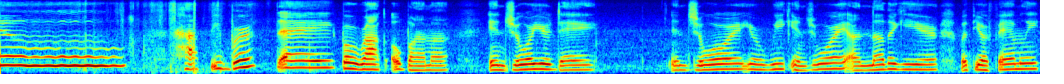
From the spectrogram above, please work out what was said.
you. Happy birthday, Barack Obama. Enjoy your day. Enjoy your week. Enjoy another year with your family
